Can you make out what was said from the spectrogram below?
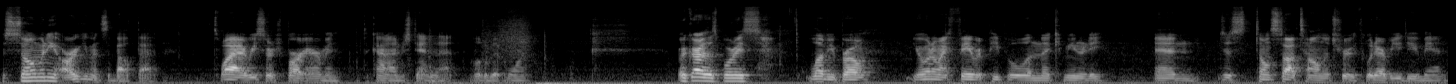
There's so many arguments about that. That's why I researched Bart Ehrman to kind of understand that a little bit more. Regardless, Boris, love you, bro. You're one of my favorite people in the community. And just don't stop telling the truth, whatever you do, man.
